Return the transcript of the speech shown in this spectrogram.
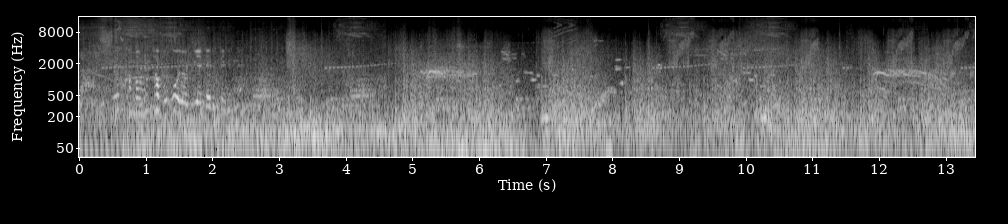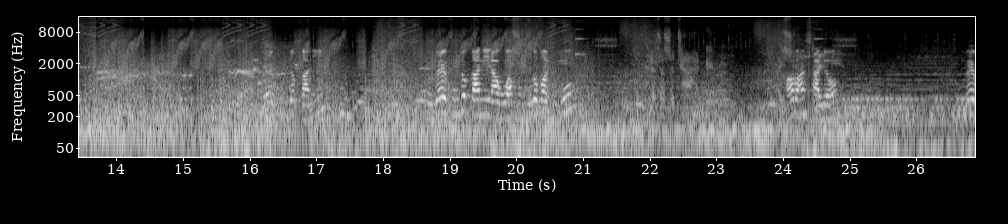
last. 쓱 한번 훑어보고 여기 위에 내리면 되겠네 왜 공격가니? 왜 공격가니라고 한번 물어봐주고. 바로 한시 달려 왜.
